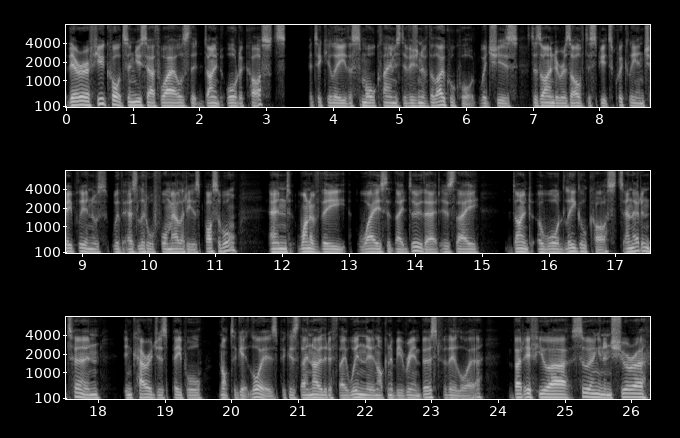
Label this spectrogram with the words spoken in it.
There are a few courts in New South Wales that don't order costs, particularly the small claims division of the local court, which is designed to resolve disputes quickly and cheaply and with as little formality as possible. And one of the ways that they do that is they don't award legal costs, and that in turn encourages people not to get lawyers because they know that if they win, they're not going to be reimbursed for their lawyer. But if you are suing an insurer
